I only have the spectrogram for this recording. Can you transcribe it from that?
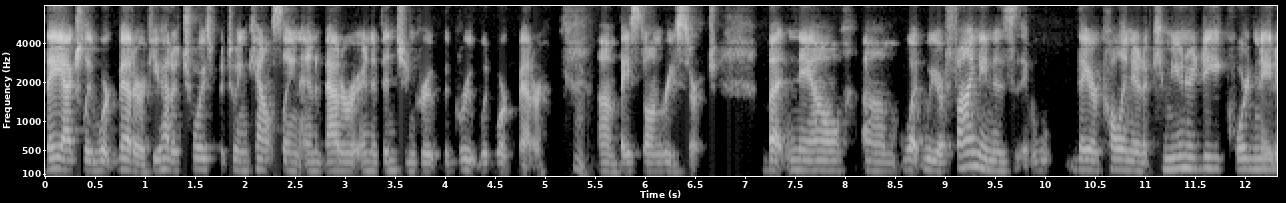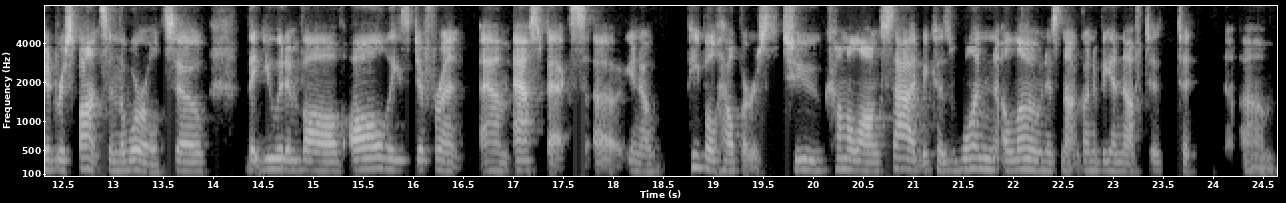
they actually work better. If you had a choice between counseling and a batterer intervention group the group would work better hmm. um, based on research. But now um, what we are finding is they are calling it a community coordinated response in the world. So that you would involve all these different um, aspects uh, you know people helpers to come alongside because one alone is not going to be enough to to um,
